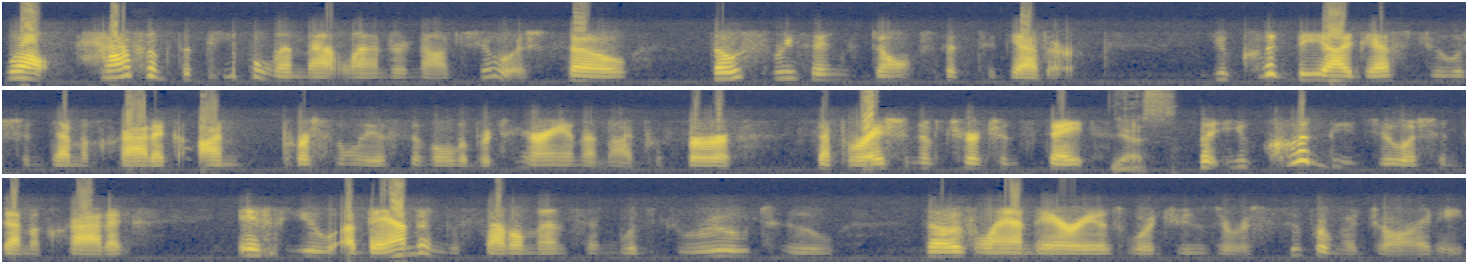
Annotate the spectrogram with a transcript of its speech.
Well, half of the people in that land are not Jewish, so those three things don't fit together. You could be, I guess, Jewish and democratic. I'm personally a civil libertarian, and I prefer separation of church and state. Yes. But you could be Jewish and democratic if you abandoned the settlements and withdrew to those land areas where Jews are a supermajority,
